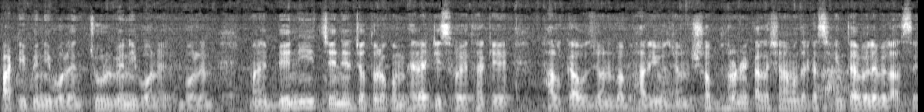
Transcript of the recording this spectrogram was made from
পাটি বেনি বলেন, চুল বনে- বলেন। মানে বেনি চেনের যত রকম ভ্যারাইটিস হয়ে থাকে হালকা ওজন বা ভারী ওজন সব ধরনের কালেকশন আমাদের কাছে কিন্তু অ্যাভেলেবেল আছে।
